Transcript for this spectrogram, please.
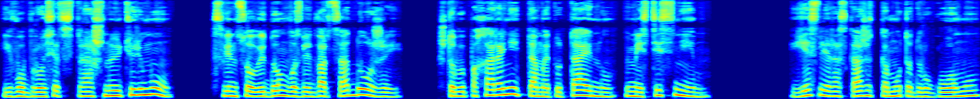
его бросят в страшную тюрьму, свинцовый дом возле дворца Дожей, чтобы похоронить там эту тайну вместе с ним. Если расскажет кому-то другому,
